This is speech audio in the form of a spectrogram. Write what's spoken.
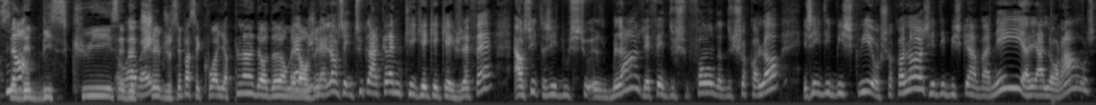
C'est des biscuits, c'est Ouais, des ouais. chips, je sais pas c'est quoi. Il y a plein d'odeurs Ben mélangées. oui, ben là, j'ai du sucre à crème qui, qui, qui- que j'ai fait. Ensuite, j'ai du euh, blanc, j'ai fait du fond de du chocolat. J'ai des biscuits au chocolat, j'ai des biscuits à vanille, et à l'orange,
